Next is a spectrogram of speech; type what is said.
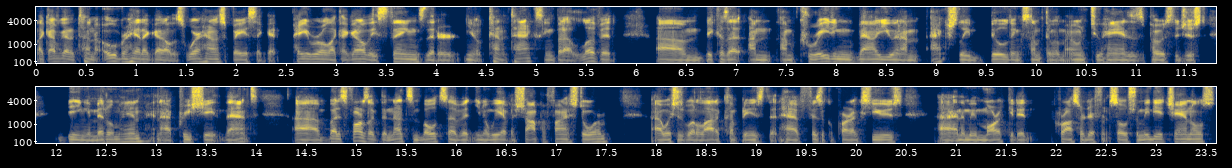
like I've got a ton of overhead. I got all this warehouse space. I got payroll. Like I got all these things that are, you know, kind of taxing, but I love it um, because I, I'm I'm creating value and I'm actually building something with my own two hands as opposed to just being a middleman. And I appreciate that. Uh, but as far as like the nuts and bolts of it, you know, we have a Shopify store, uh, which is what a lot of companies that have physical products use. Uh, and then we market it across our different social media channels.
